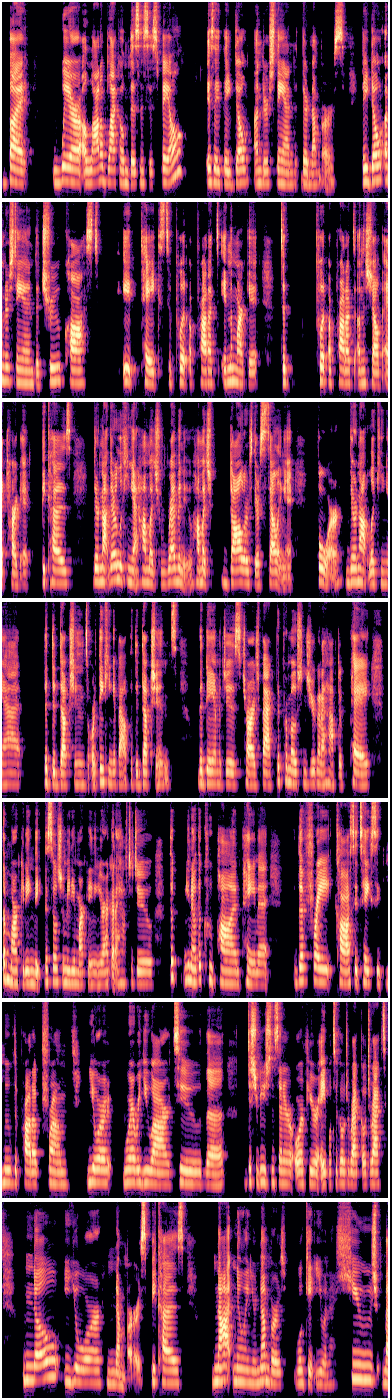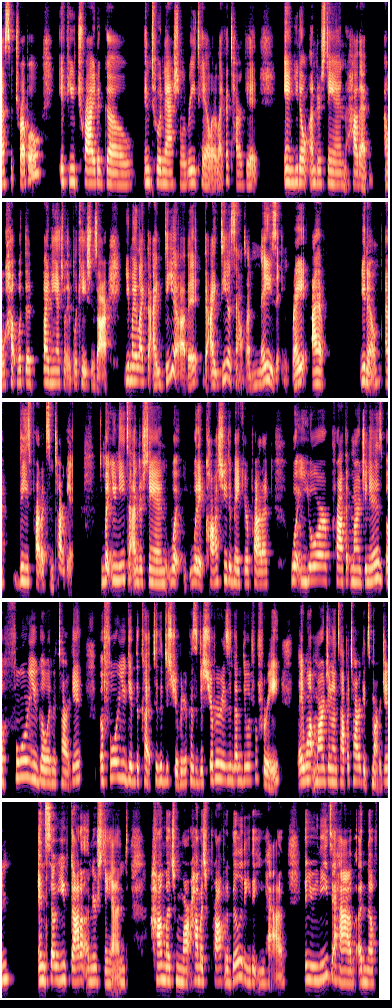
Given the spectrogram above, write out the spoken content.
But where a lot of Black owned businesses fail is that they don't understand their numbers. They don't understand the true cost it takes to put a product in the market, to put a product on the shelf at Target, because they're not, they're looking at how much revenue, how much dollars they're selling it for. They're not looking at the deductions or thinking about the deductions the damages charged back, the promotions you're going to have to pay, the marketing, the, the social media marketing you're going to have to do, the you know the coupon payment, the freight cost it takes to move the product from your wherever you are to the distribution center, or if you're able to go direct, go direct. Know your numbers because not knowing your numbers will get you in a huge mess of trouble if you try to go into a national retailer like a Target and you don't understand how that how, what the financial implications are. You may like the idea of it. The idea sounds amazing, right? I have, you know, have these products in Target, but you need to understand what what it costs you to make your product, what your profit margin is before you go into Target, before you give the cut to the distributor, because the distributor isn't going to do it for free. They want margin on top of Target's margin. And so you've got to understand how much mar- how much profitability that you have and you need to have enough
